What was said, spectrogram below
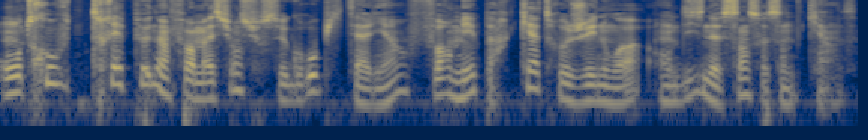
On trouve très peu d'informations sur ce groupe italien formé par quatre Génois en 1975.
